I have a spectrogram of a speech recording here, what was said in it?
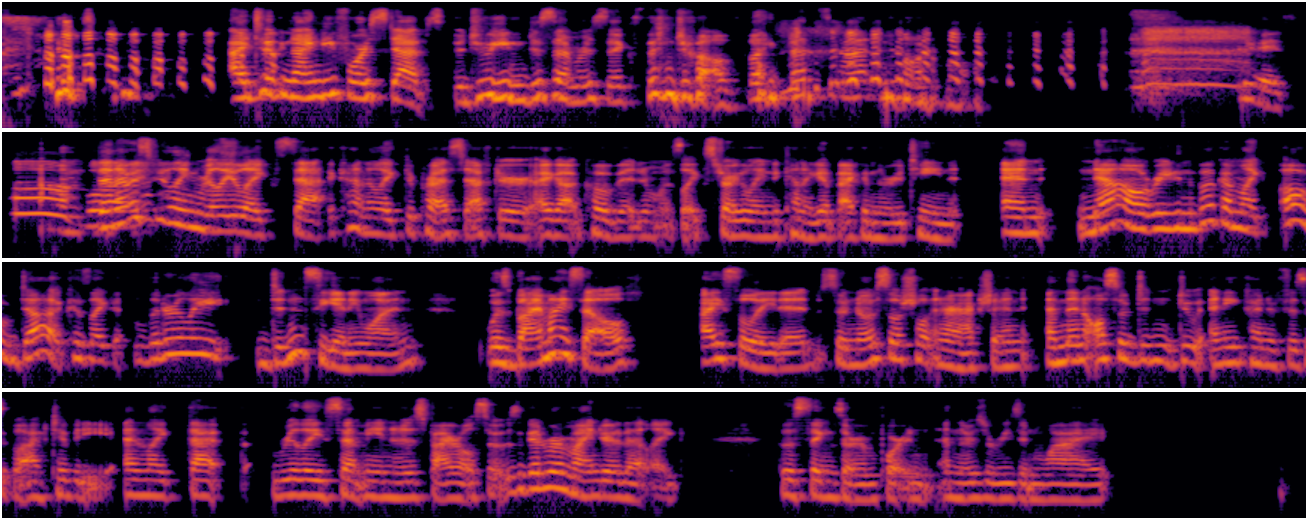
I took 94 steps between December 6th and 12th. Like that's not normal. Anyways, oh, um, then I was feeling really like sad, kind of like depressed after I got COVID and was like struggling to kind of get back in the routine. And now reading the book, I'm like, oh, duh, because like literally didn't see anyone, was by myself, isolated, so no social interaction, and then also didn't do any kind of physical activity. And like that really sent me into a spiral. So it was a good reminder that like those things are important and there's a reason why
